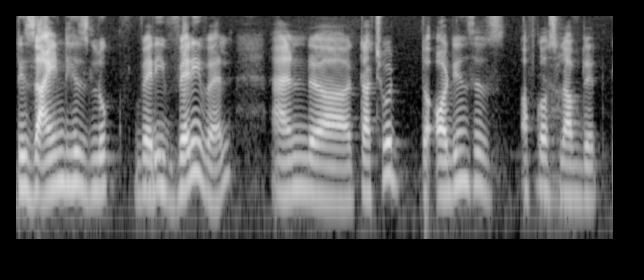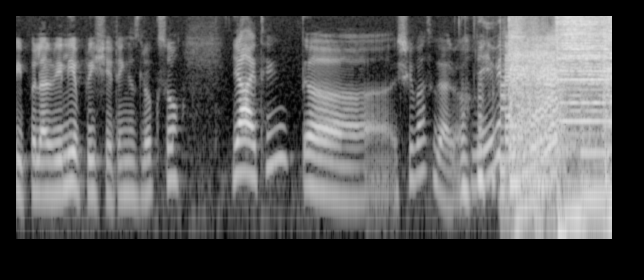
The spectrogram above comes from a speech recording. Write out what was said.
designed his look very, very well. And uh, Touchwood, the audience has, of course, loved it. People are really appreciating his look. So, yeah, I think uh, Srivasu Garu.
